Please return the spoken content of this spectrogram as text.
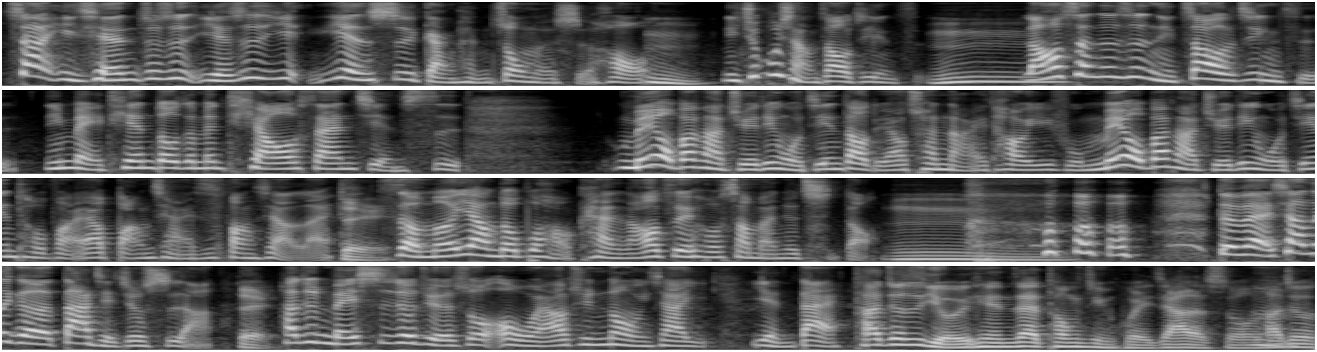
像以前就是也是厌厌世感很重的时候，嗯。你就不想照镜子，嗯，然后甚至是你照了镜子，你每天都在那边挑三拣四。没有办法决定我今天到底要穿哪一套衣服，没有办法决定我今天头发要绑起来还是放下来，对。怎么样都不好看，然后最后上班就迟到，嗯，对不对？像那个大姐就是啊，对，她就没事就觉得说，哦，我要去弄一下眼袋，她就是有一天在通勤回家的时候，她就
